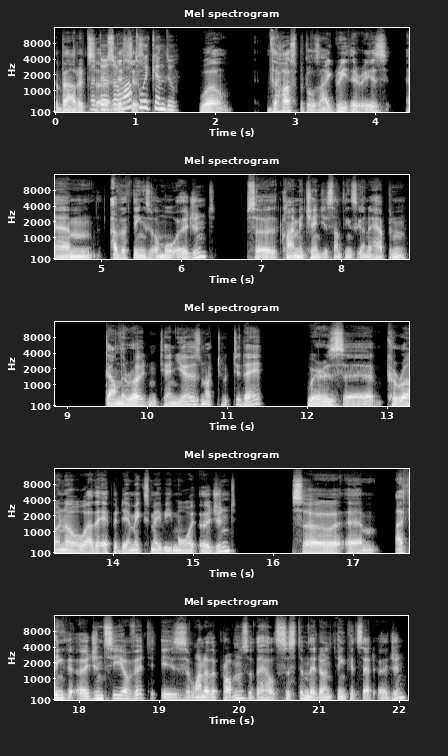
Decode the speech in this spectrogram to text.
about it. But so there's a lot just, we can do. Well, the hospitals, I agree, there is. Um, other things are more urgent. So climate change is something that's going to happen down the road in 10 years, not to today, whereas uh, corona or other epidemics may be more urgent. So um, I think the urgency of it is one of the problems with the health system. They don't think it's that urgent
